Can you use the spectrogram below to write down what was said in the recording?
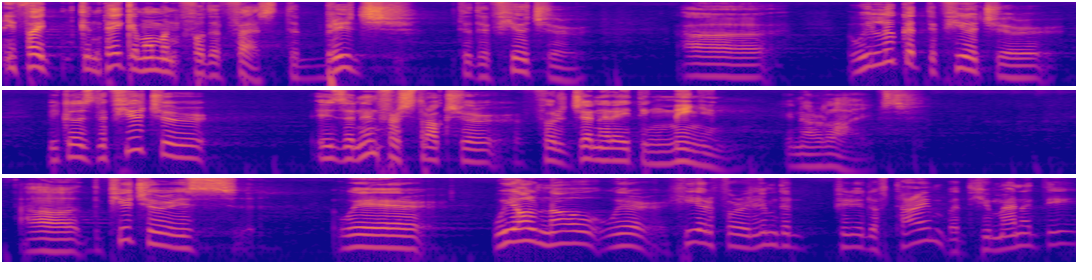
if I can take a moment for the first, the bridge to the future, uh, we look at the future because the future is an infrastructure for generating meaning in our lives. Uh, the future is where we all know we're here for a limited period of time, but humanity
